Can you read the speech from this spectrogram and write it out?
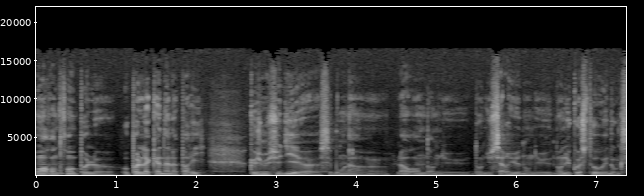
en rentrant au pôle, au pôle Lacanal à Paris, que je me suis dit, euh, c'est bon, là, euh, là on rentre dans du, dans du sérieux, dans du, dans du costaud. Et donc,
